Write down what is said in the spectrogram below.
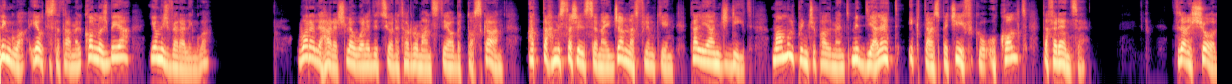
Lingwa jew tista' tagħmel kollox biha jew mhix vera lingwa, Wara li ħareġ l-ewwel edizzjoni tar-rumanz tiegħu bit-Toskan, għadd ta' ħmistax-il sena jġannat flimkien Taljan ġdid magħmul prinċipalment mid-djalett iktar speċifiku u kolt ta' Firenze. F'dan ix-xogħol,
